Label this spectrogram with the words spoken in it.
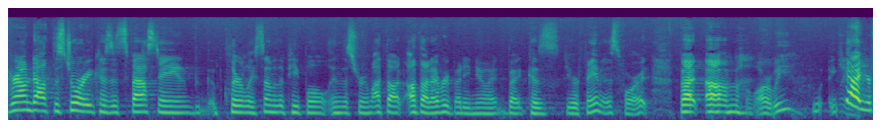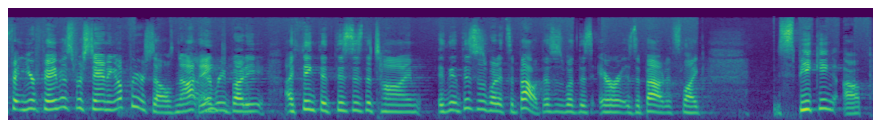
round out the story because it's fascinating. Clearly, some of the people in this room, I thought, I thought everybody knew it, but because you're famous for it. But um, Are we? yeah, you're, you're famous for standing up for yourselves. Not Thank you. everybody. I think that this is the time. This is what it's about. This is what this era is about. It's like speaking up,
